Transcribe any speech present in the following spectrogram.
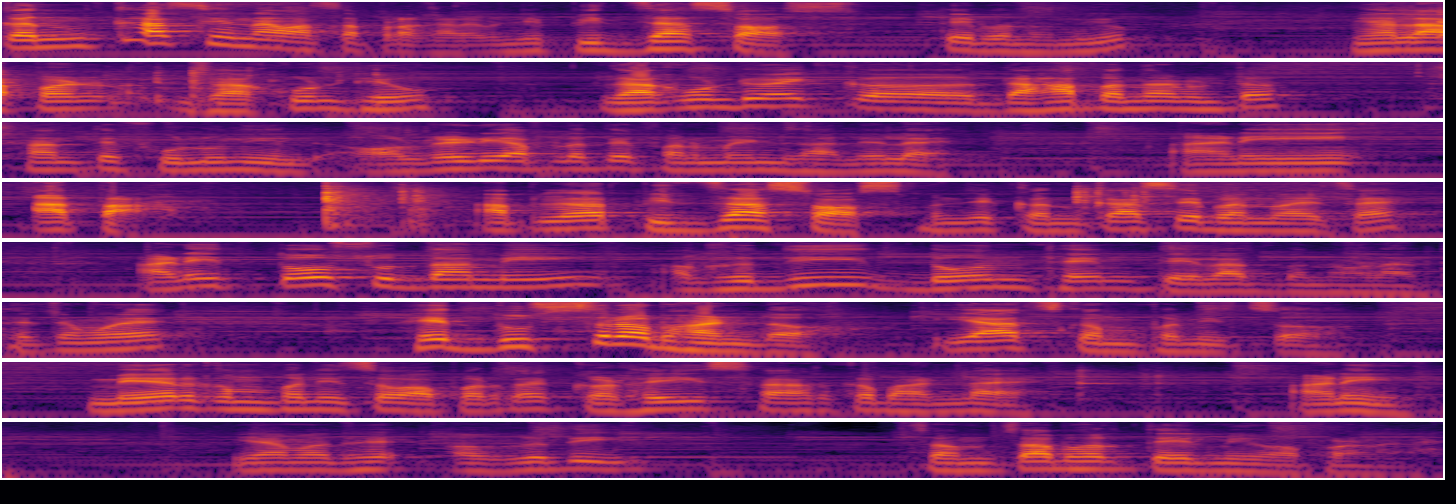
कनकासे नावाचा प्रकार आहे म्हणजे पिझ्झा सॉस ते बनवून घेऊ. ह्याला आपण झाकून ठेवू. झाकून ठेवू एक दहा पंधरा मिनटं. छान ते फुलून येईल. ऑलरेडी आपलं ते फर्मेंट झालेलं आहे. आणि आता आपल्याला पिझ्झा सॉस म्हणजे कणकासे बनवायचा आहे. आणि तो सुद्धा मी अगदी दोन थेंब तेलात बनवणार. त्याच्यामुळे हे दुसरं भांडं याच कंपनीचं मेयर कंपनीचं वापरतं आहे कढईसारखं भांडं आहे. आणि यामध्ये अगदी चमचाभर तेल मी वापरणार आहे.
